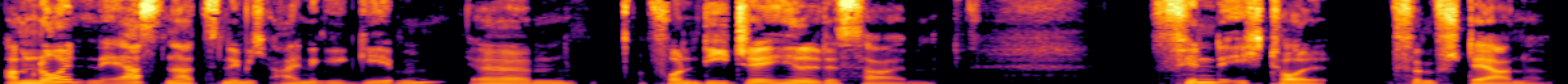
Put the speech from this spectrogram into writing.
Am 9.1. hat es nämlich eine gegeben ähm, von DJ Hildesheim. Finde ich toll. Fünf Sterne.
